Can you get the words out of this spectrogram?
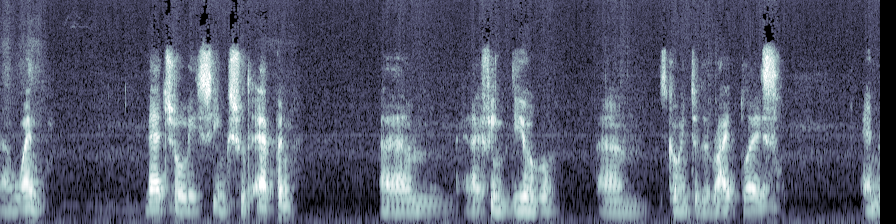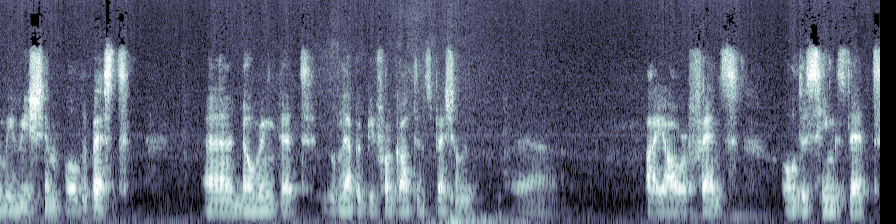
uh, when naturally things should happen, um, and I think Diogo um, is going to the right place, and we wish him all the best, uh, knowing that he will never be forgotten, especially by our fans all the things that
